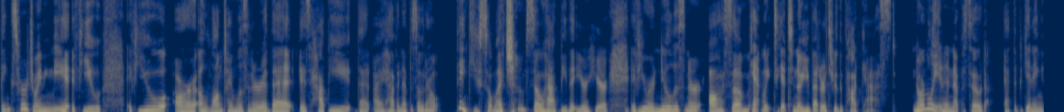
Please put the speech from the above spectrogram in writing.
thanks for joining me. If you, if you are a longtime listener that is happy that I have an episode out, Thank you so much. I'm so happy that you're here. If you're a new listener, awesome. Can't wait to get to know you better through the podcast. Normally in an episode, at the beginning,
